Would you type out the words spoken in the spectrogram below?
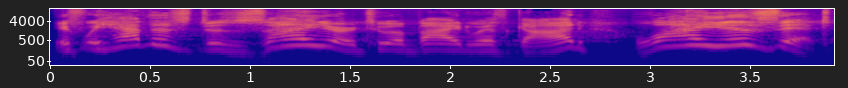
If we have this desire to abide with God, why is it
